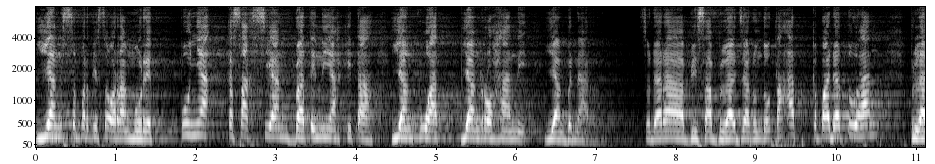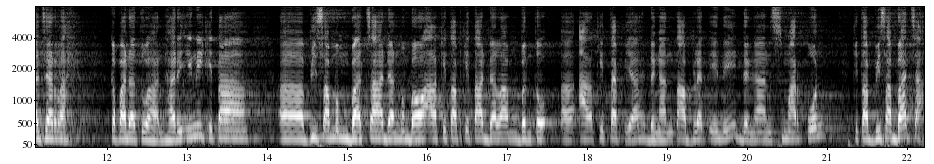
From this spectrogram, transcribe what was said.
yang seperti seorang murid, punya kesaksian batiniah kita yang kuat, yang rohani, yang benar. Saudara bisa belajar untuk taat kepada Tuhan, belajarlah kepada Tuhan. Hari ini kita uh, bisa membaca dan membawa Alkitab kita dalam bentuk uh, Alkitab ya, dengan tablet ini, dengan smartphone, kita bisa baca.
